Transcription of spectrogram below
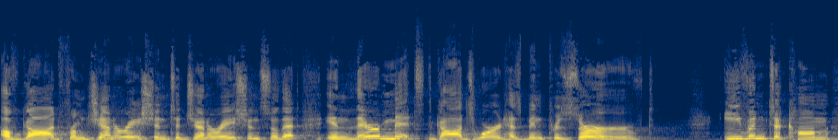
of God from generation to generation, so that in their midst God's word has been preserved even to come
